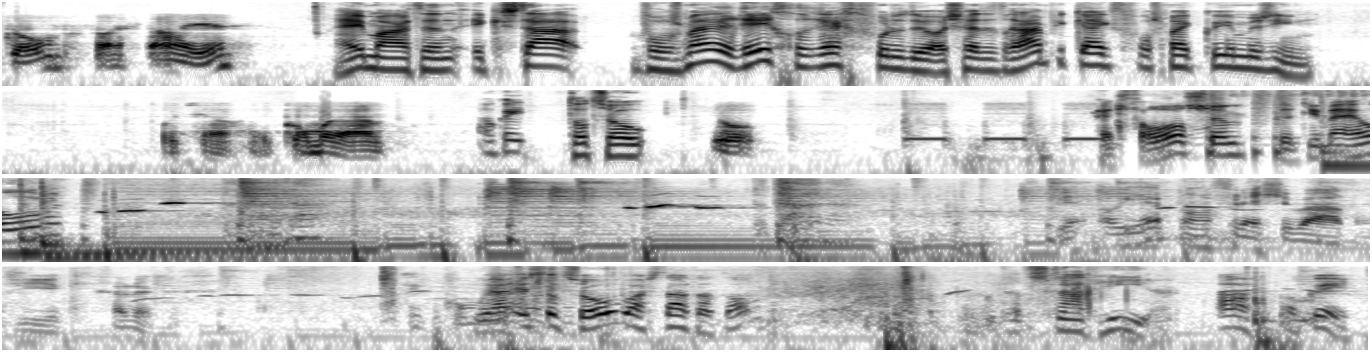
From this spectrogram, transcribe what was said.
Tom, waar sta je? hey Maarten, ik sta volgens mij regelrecht voor de deur. Als jij uit het raampje kijkt, volgens mij kun je me zien. Goed zo, ik kom eraan. Oké, tot zo. Jo. Het verlossen, kunt u mij horen? Ja, oh, je hebt nog een flesje water, zie ik. Gelukkig. Ik kom Ja, is dat zo? Waar staat dat dan? Dat staat hier. Ah, oké.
